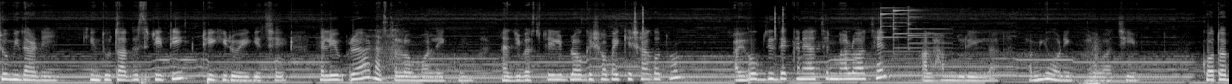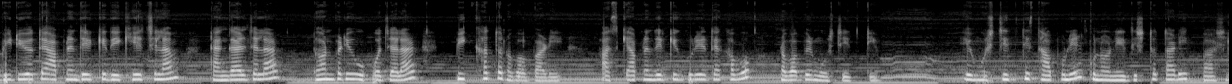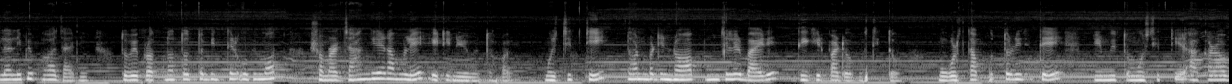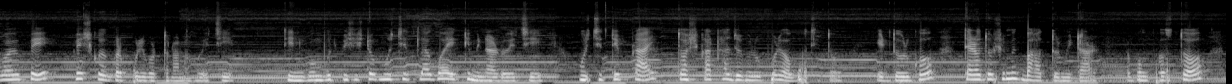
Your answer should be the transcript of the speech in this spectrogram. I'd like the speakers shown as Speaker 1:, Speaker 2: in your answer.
Speaker 1: জমিদার নেই, কিন্তু তাদের স্মৃতি ঠিকই রয়ে গেছে। হ্যালো ইব্রান আসসালামু আলাইকুম। নাজিবা স্টাইল ব্লগে সবাইকে স্বাগতম। আই হোপ যে যেখানে আছেন ভালো আছেন। আলহামদুলিল্লাহ, আমিও অনেক ভালো আছি। গত ভিডিওতে আপনাদেরকে দেখিয়েছিলাম টাঙ্গাইল জেলার ধনবাড়ি উপজেলার বিখ্যাত নবাব বাড়ি। আজকে আপনাদেরকে ঘুরিয়ে দেখাবো নবাবের মসজিদটি। এই মসজিদটি স্থাপনের কোনো নির্দিষ্ট তারিখ বা শিলালিপি পাওয়া যায়নি। তবে প্রত্নতত্ত্ববিদদের অভিমত, সম্রাট জাহাঙ্গীরের আমলে এটি নির্মিত হয়। মসজিদটি ধনবাড়ির নবাব অঞ্চলের বাইরে দিঘির পাড়ে অবস্থিত। মুঘল স্থাপত্য রীতিতে নির্মিত মসজিদটির আকার অবয়বে বেশ কয়েকবার পরিবর্তন আনা হয়েছে। তিন গম্বুজ বিশিষ্ট মসজিদ লাগোয়া একটি মিনার রয়েছে। মসজিদটি প্রায় দশ কাঠা জমির উপরে অবস্থিত। এর দৈর্ঘ্য তেরো দশমিক বাহাত্তর মিটার এবং প্রস্থ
